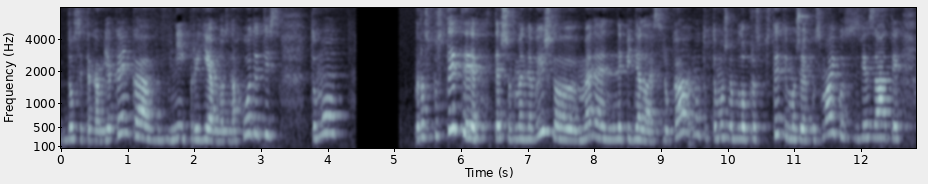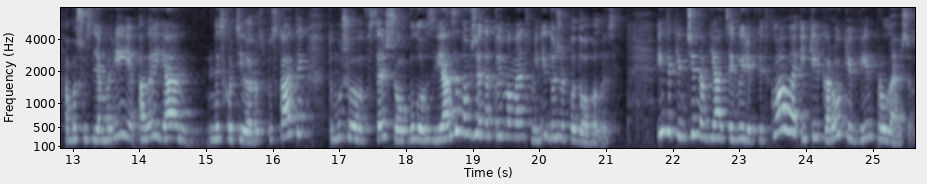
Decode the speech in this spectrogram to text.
досить така м'якенька, в ній приємно знаходитись. Тому розпустити те, що в мене вийшло, в мене не піднялась рука. Ну, тобто можна було б розпустити, може якусь майку зв'язати або щось для Марії, але я не схотіла розпускати, тому що все, що було зв'язано вже на той момент, мені дуже подобалось. І таким чином я цей виріб відклала і кілька років він пролежав.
